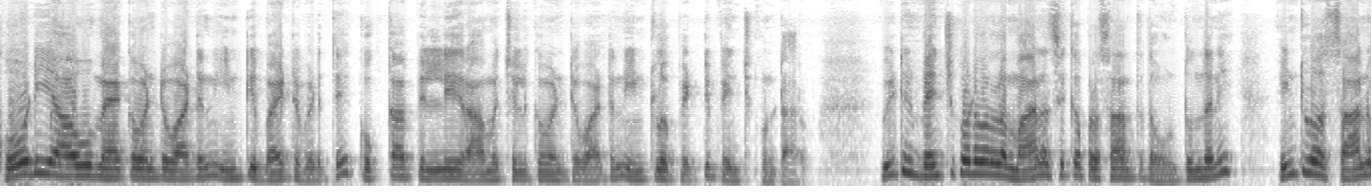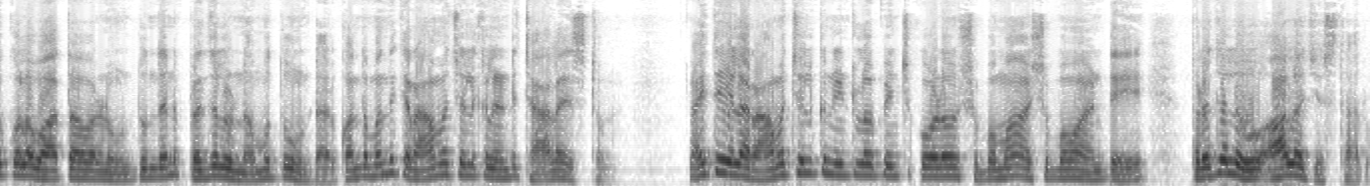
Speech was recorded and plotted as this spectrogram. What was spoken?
కోడి ఆవు మేక వంటి వాటిని ఇంటి బయట పెడితే కుక్క పిల్లి రామచిలుక వంటి వాటిని ఇంట్లో పెట్టి పెంచుకుంటారు. వీటిని పెంచుకోవడం వల్ల మానసిక ప్రశాంతత ఉంటుందని ఇంట్లో సానుకూల వాతావరణం ఉంటుందని ప్రజలు నమ్ముతూ ఉంటారు. కొంతమందికి రామచిలుకలు అంటే చాలా ఇష్టం. అయితే ఇలా రామచిలుకను ఇంట్లో పెంచుకోవడం శుభమా అశుభమా అంటే ప్రజలు ఆలోచిస్తారు.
